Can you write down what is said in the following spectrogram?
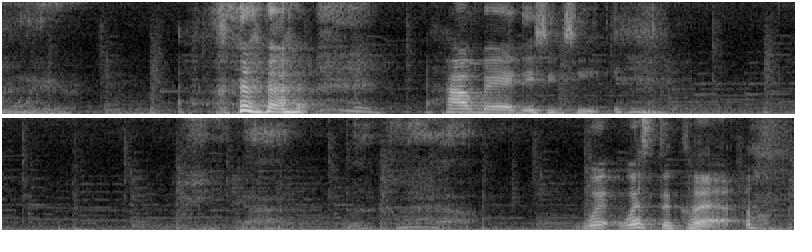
we want to hear. How bad did she cheat? She got the cloud. What what's the clap?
